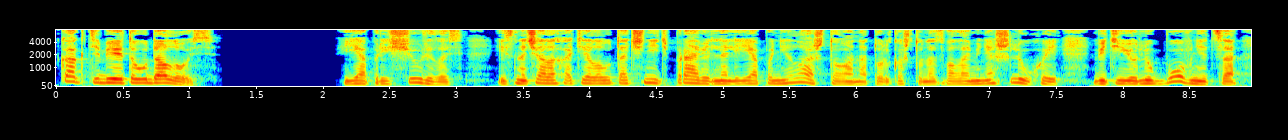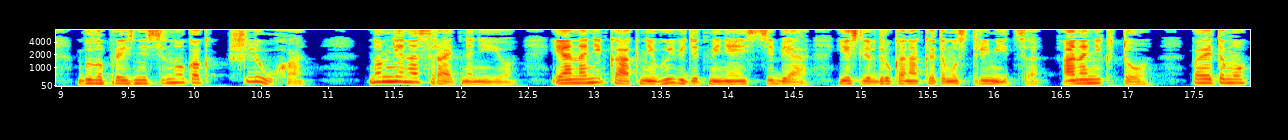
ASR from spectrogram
Как тебе это удалось? Я прищурилась и сначала хотела уточнить, правильно ли я поняла, что она только что назвала меня шлюхой, ведь ее любовница было произнесено как «шлюха». Но мне насрать на нее, и она никак не выведет меня из себя, если вдруг она к этому стремится. Она никто. Поэтому,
